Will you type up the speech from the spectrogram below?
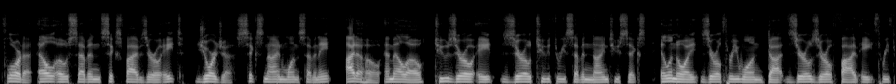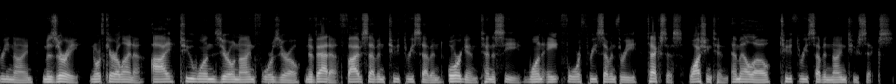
Florida L076508, Georgia 69178, Idaho MLO 208023796, Illinois 031.0058339, Missouri, North Carolina I 210940, Nevada 57237, Oregon, Tennessee 184373, Texas, Washington MLO 237926.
